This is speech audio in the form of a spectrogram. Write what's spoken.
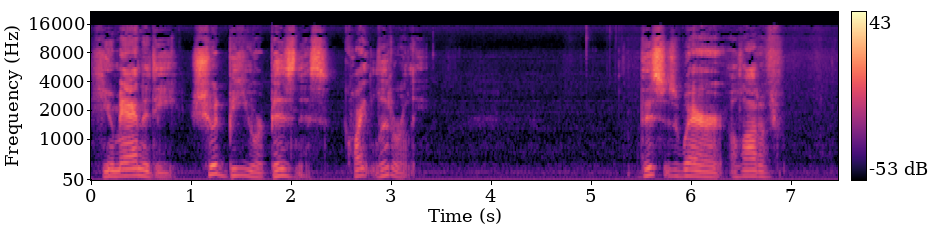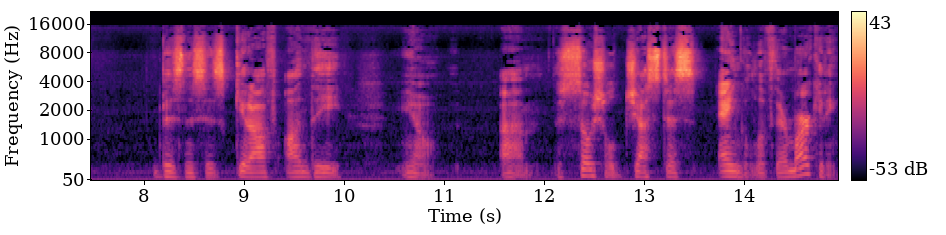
Humanity should be your business, quite literally. This is where a lot of businesses get off on the, you know, um, the social justice angle of their marketing.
